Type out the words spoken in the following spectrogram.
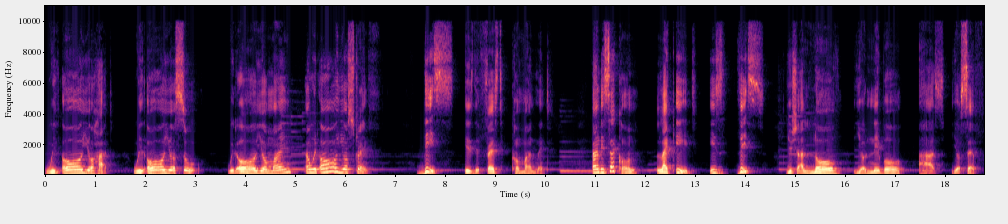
with all your heart, with all your soul, with all your mind, and with all your strength. This is the first commandment. And the second, like it, is this you shall love your neighbor as yourself.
